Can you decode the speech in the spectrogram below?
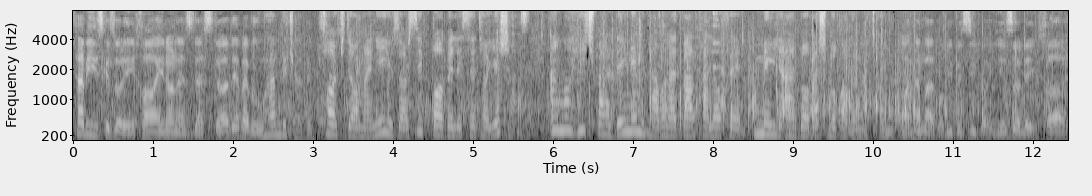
طبیعی است که زلیخا اینان از دست داده و به او حمله کرده پاک دامنی یوزارسیف قابل ستایش است. اما هیچ برده نمی‌تواند برخلاف میل اربابش مقاومت کند. آن هم اربابی به زیبایی زلیخا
